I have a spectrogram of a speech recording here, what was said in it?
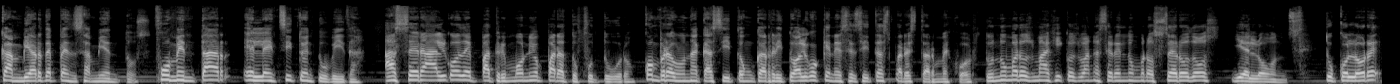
cambiar de pensamientos, fomentar el éxito en tu vida hacer algo de patrimonio para tu futuro. Comprar una casita, un carrito, algo que necesitas para estar mejor. Tus números mágicos van a ser el número 02 y el 11. Tu color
